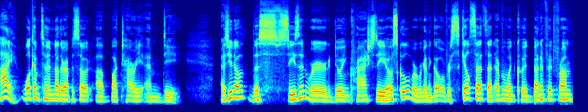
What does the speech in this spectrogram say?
Hi, welcome to another episode of Baktari MD. As you know, this season we're doing Crash CEO School where we're going to go over skill sets that everyone could benefit from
